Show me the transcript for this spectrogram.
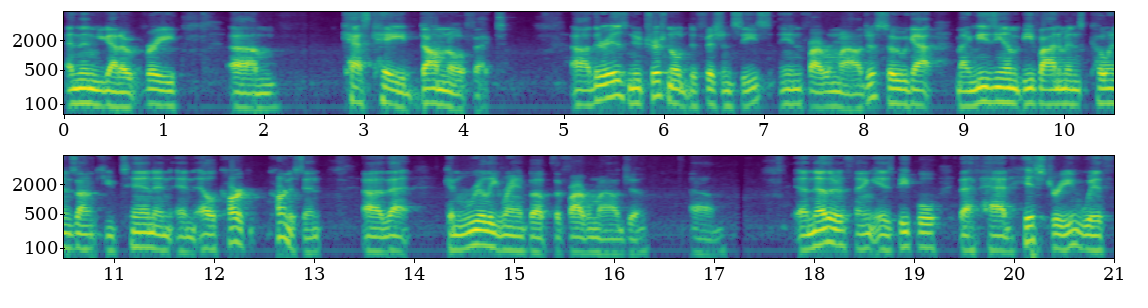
And then you got a very um, cascade domino effect. Uh, there is nutritional deficiencies in fibromyalgia. So we got magnesium, B vitamins, coenzyme Q10, and, and L-carnitine uh, that can really ramp up the fibromyalgia. Um, another thing is people that have had history with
